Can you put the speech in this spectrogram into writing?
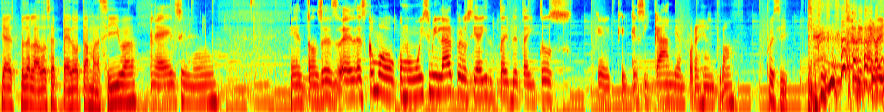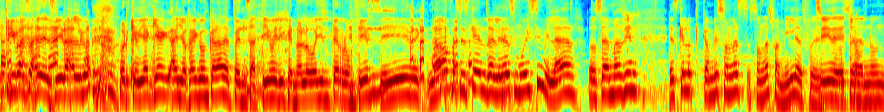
Ya después de la 12 pedota masiva. Eh, Simón. Entonces es, es como, como muy similar, pero sí hay deta- detallitos que, que, que sí cambian, por ejemplo. Pues sí. Creí que ibas a decir algo porque vi aquí a a Yohai con cara de pensativo y dije, no lo voy a interrumpir. Sí, me- no, pues es que en realidad es muy similar. O sea, más bien es que lo que cambia son las son las familias, pues. Sí, de O hecho. sea, no-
